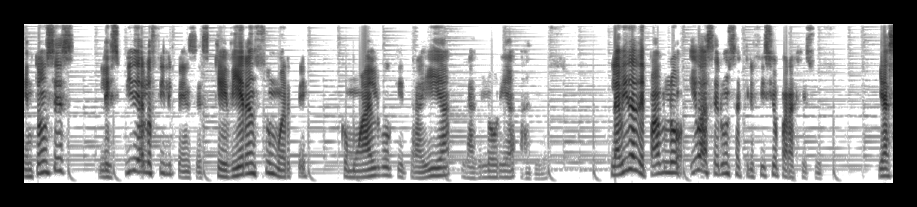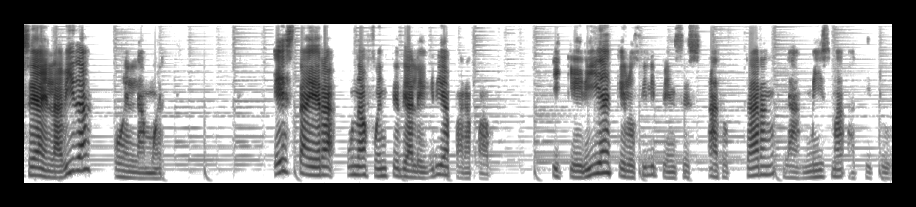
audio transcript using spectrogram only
Entonces les pide a los filipenses que vieran su muerte como algo que traía la gloria a Dios. La vida de Pablo iba a ser un sacrificio para Jesús, ya sea en la vida o en la muerte. Esta era una fuente de alegría para Pablo y quería que los filipenses adoptaran la misma actitud.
